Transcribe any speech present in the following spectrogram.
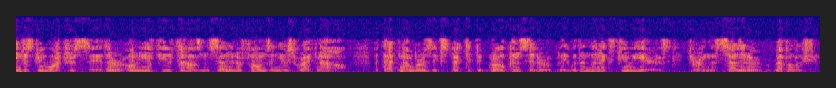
Industry watchers say there are only a few thousand cellular phones in use right now, but that number is expected to grow considerably within the next few years during the cellular revolution.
